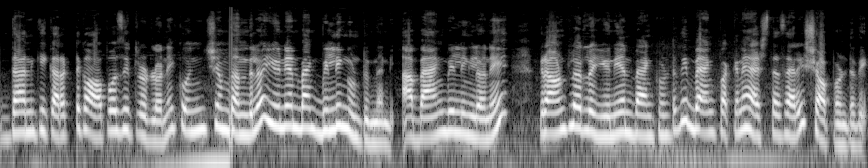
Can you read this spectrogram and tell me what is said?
దానికి కరెక్ట్గా ఆపోజిట్ రోడ్లోనే కొంచెం అందులో యూనియన్ బ్యాంక్ బిల్డింగ్ ఉంటుందండి. ఆ బ్యాంక్ బిల్డింగ్లోనే గ్రౌండ్ ఫ్లోర్లో యూనియన్ బ్యాంక్ ఉంటుంది. బ్యాంక్ పక్కనే హర్షిత శారీస్ షాప్ ఉంటుంది.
